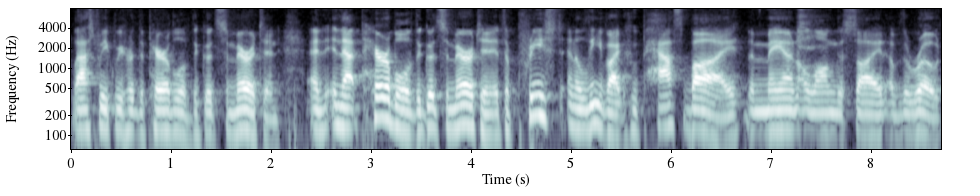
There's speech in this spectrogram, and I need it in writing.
Last week we heard the parable of the Good Samaritan. And in that parable of the Good Samaritan, it's a priest and a Levite who pass by the man along the side of the road.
